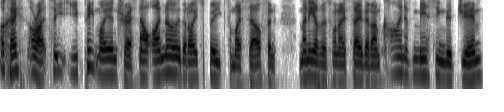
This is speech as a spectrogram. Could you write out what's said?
Okay, all right. So you, you piqued my interest. Now I know that I speak for myself and many others when I say that I'm kind of missing the gym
